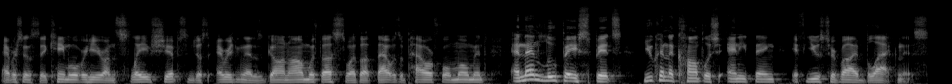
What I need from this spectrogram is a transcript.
ever since they came over here on slave ships and just everything that has gone on with us. So I thought that was a powerful moment. And then Lupe spits, You can accomplish anything if you survive blackness.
